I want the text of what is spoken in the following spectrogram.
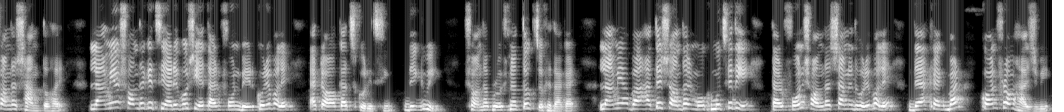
সন্ধ্যা শান্ত হয়। লামিয়া সন্ধ্যাকে চেয়ারে বসিয়ে তার ফোন বের করে বলে একটা অকাজ করেছি। দেখবি, সন্ধ্যা প্রশ্নাত্মক চোখে তাকায়। লামিয়া বা হাতে সন্ধ্যার মুখ মুছে দিয়ে তার ফোন সন্ধ্যার সামনে ধরে বলে, দেখ একবার, কনফার্ম হাসবি।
